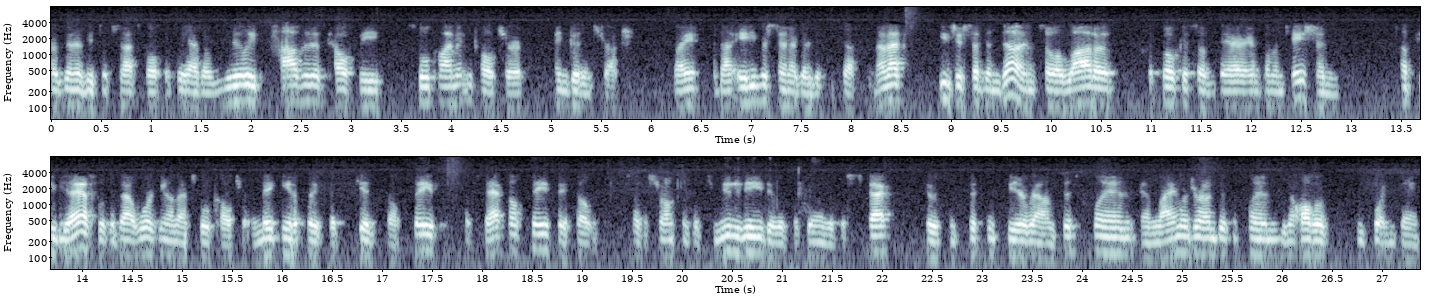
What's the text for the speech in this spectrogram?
are going to be successful if we have a really positive, healthy school climate and culture and good instruction, right? About 80% are going to be successful. Now that's easier said than done. So a lot of the focus of their implementation of PBIS was about working on that school culture and making it a place that kids felt safe, that staff felt safe, they felt like a strong sense of community, there was a feeling of respect, there was consistency around discipline and language around discipline, you know, all those important things.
